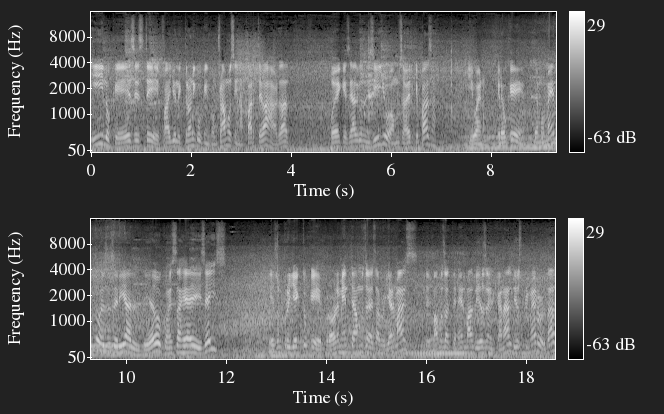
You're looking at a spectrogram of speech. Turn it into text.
y lo que es este fallo electrónico que encontramos en la parte baja, ¿verdad? Puede que sea algo sencillo, vamos a ver qué pasa. Y bueno, creo que de momento ese sería el video con esta GA16. Es un proyecto que probablemente vamos a desarrollar más. Vamos a tener más videos en el canal, Dios primero, ¿verdad?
